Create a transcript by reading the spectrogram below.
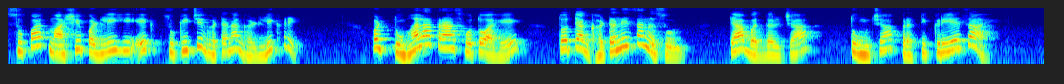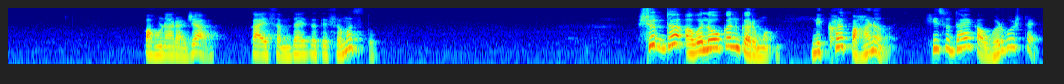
सुपात माशी पडली ही एक चुकीची घटना घडली खरी. पण तुम्हाला त्रास होतो आहे तो त्या घटनेचा नसून त्याबद्दलच्या तुमच्या प्रतिक्रियेचा आहे. पाहुणा राजा काय समजायचं ते समजतो. शुद्ध अवलोकन कर्म निखळ पाहणं ही सुद्धा एक अवघड गोष्ट आहे.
